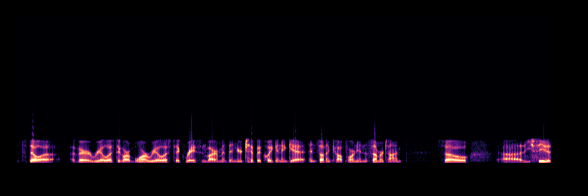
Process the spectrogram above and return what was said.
it's still a a very realistic or more realistic race environment than you're typically going to get in Southern California in the summertime. So uh, you see this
